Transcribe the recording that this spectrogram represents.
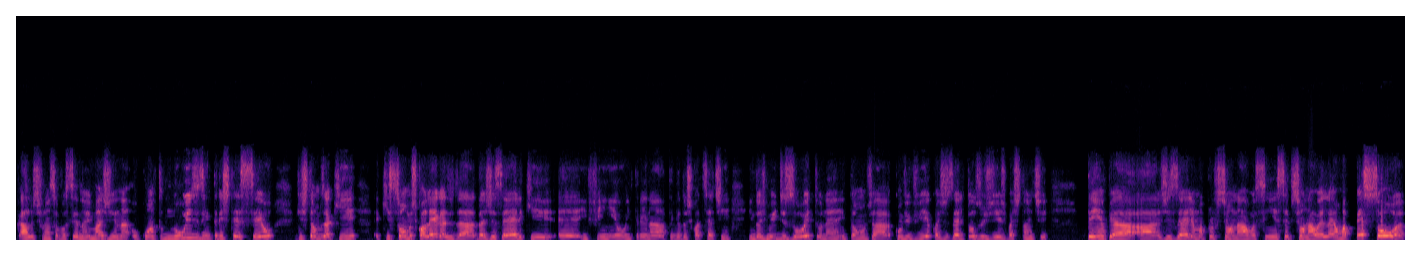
Carlos França, você não imagina o quanto nos entristeceu que estamos aqui, que somos colegas da, da Gisele, que, é, enfim, eu entrei na TV 247 em, em 2018, né? Então já convivia com a Gisele todos os dias bastante tempo. A, a Gisele é uma profissional assim excepcional. Ela é uma pessoa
